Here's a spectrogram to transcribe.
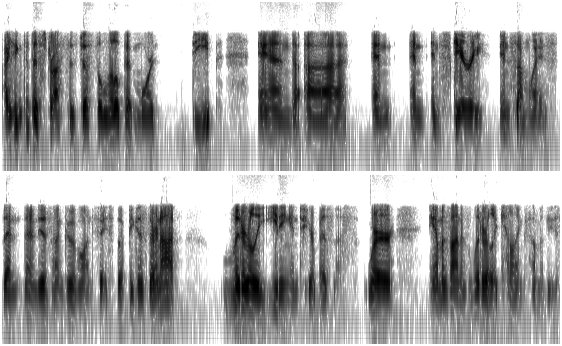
I think the distrust is just a little bit more deep and uh, and and and scary in some ways than than it is on Google and Facebook because they're not literally eating into your business. Where Amazon is literally killing some of these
